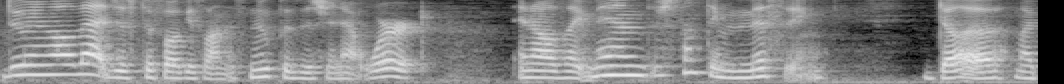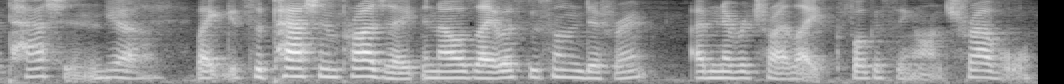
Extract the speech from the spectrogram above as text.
doing all that just to focus on this new position at work. And I was like, man, there's something missing. Duh, my passion Yeah. like it's a passion project and i was like let's do something different i've never tried like focusing on travel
